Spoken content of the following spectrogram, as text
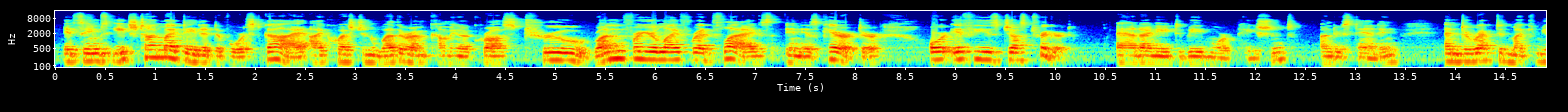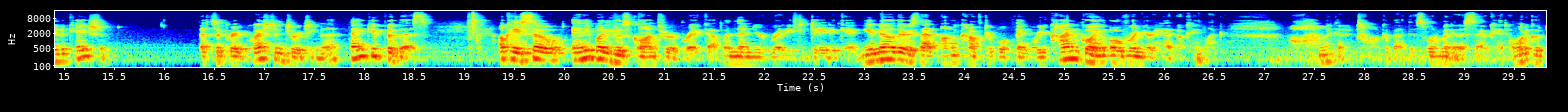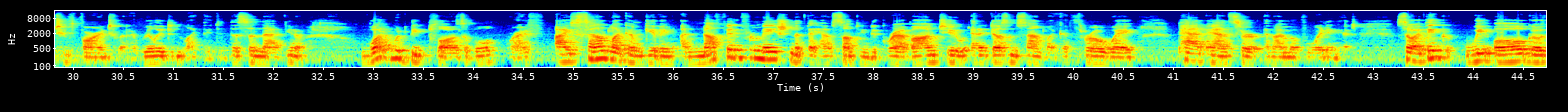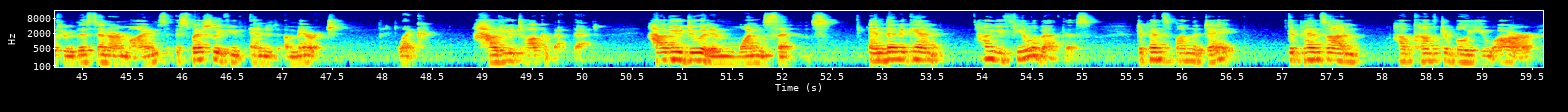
It seems each time I date a divorced guy, I question whether I'm coming across true run for your life red flags in his character or if he's just triggered and I need to be more patient, understanding, and direct in my communication. That's a great question, Georgina. Thank you for this. Okay, so anybody who's gone through a breakup and then you're ready to date again, you know there's that uncomfortable thing where you're kind of going over in your head, okay, like, oh, how am I going to talk about this? What am I going to say? Okay, I don't want to go too far into it. I really didn't like they did this and that. You know, what would be plausible where I, I sound like I'm giving enough information that they have something to grab onto and it doesn't sound like a throwaway pat answer and I'm avoiding it. So I think we all go through this in our minds, especially if you've ended a marriage. Like, how do you talk about that? How do you do it in one sentence? And then again, how you feel about this depends upon the day depends on how comfortable you are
